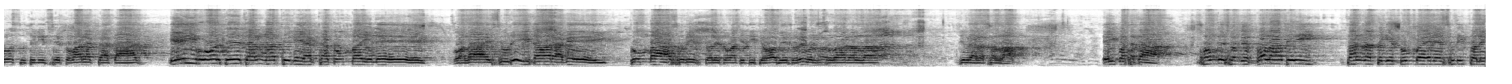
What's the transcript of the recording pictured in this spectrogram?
প্রস্তুতি নিচ্ছে তোমার একটা কাজ। এই মুহূর্তে জান্নাত থেকে একটা তোমরা এনে গলায় ছুরি দেওয়ার আগেই তোমরা আসরের তলে তোমাকে দিতে হবে ধরে বলুন সুবহান আল্লাহ সাল্লাম এই কথাটা সঙ্গে সঙ্গে বলা বলাতেই জান্নাত থেকে তোমরা এনে ছুরির তলে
